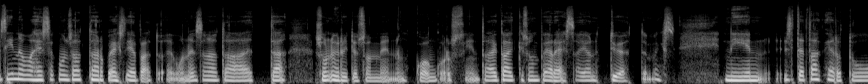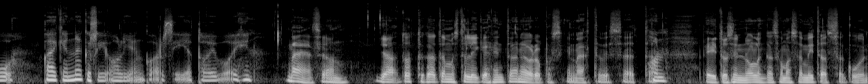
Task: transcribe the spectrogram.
siinä vaiheessa, kun sä oot tarpeeksi epätoivoinen, sanotaan, että sun yritys on mennyt konkurssiin tai kaikki sun perheessä on työttömäksi, niin sitä takertuu kaiken näköisiin oljenkorsiin ja toivoihin. Näin se on. Ja totta kai tämmöistä liikehdintää on Euroopassakin nähtävissä, että on. ei tosin ollenkaan samassa mitassa kuin,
